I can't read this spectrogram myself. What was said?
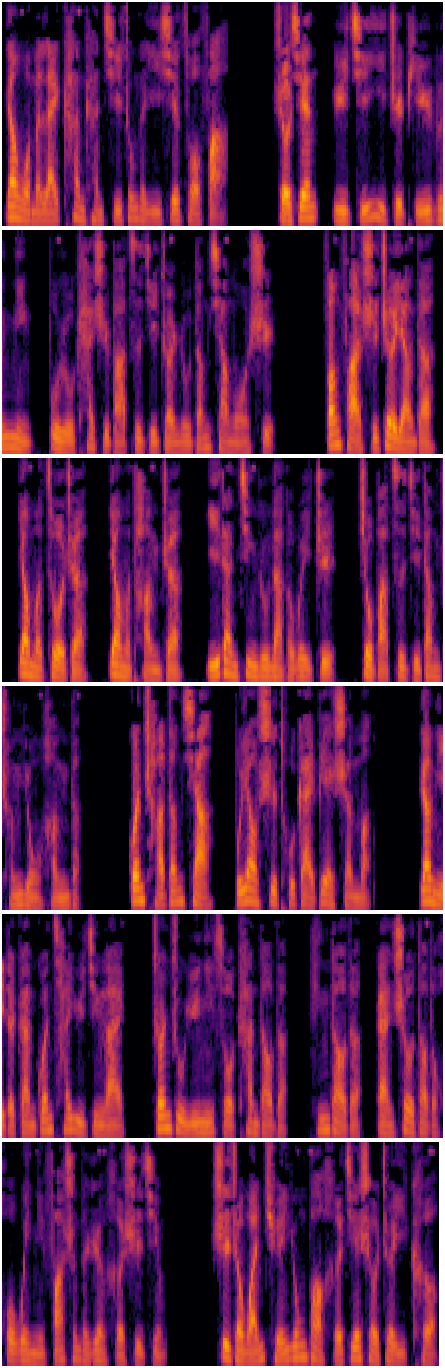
让我们来看看其中的一些做法。首先，与其一直疲于奔命，不如开始把自己转入当下模式。方法是这样的：要么坐着，要么躺着。一旦进入那个位置，就把自己当成永恒的，观察当下。不要试图改变什么，让你的感官参与进来，专注于你所看到的、听到的、感受到的或为你发生的任何事情。试着完全拥抱和接受这一刻。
